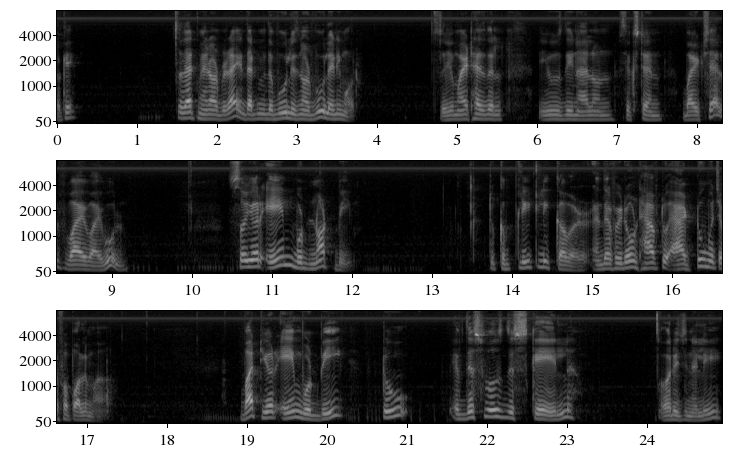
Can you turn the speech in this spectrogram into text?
Okay? So, that may not be right that means the wool is not wool anymore. So, you might as well use the nylon 610 by itself why why wool. So, your aim would not be to completely cover and therefore, you do not have to add too much of a polymer, but your aim would be to if this was the scale originally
